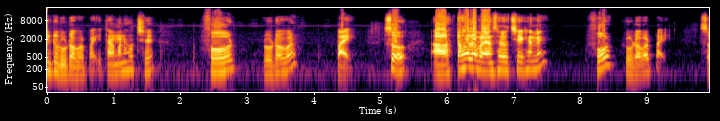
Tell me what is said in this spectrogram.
into root over pi তার মানে হচ্ছে four root over pi so তাহলে আমার অ্যান্সার হচ্ছে এখানে four root over pi so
